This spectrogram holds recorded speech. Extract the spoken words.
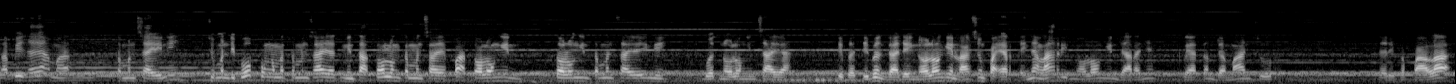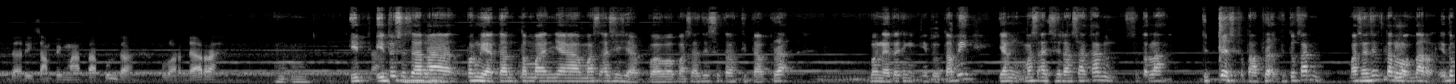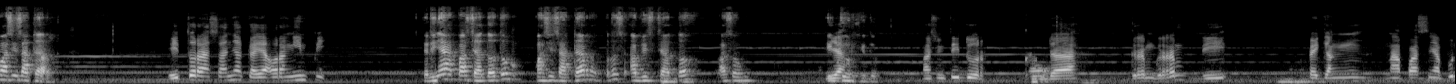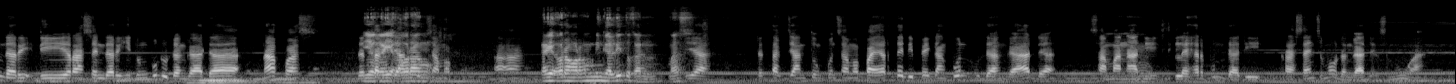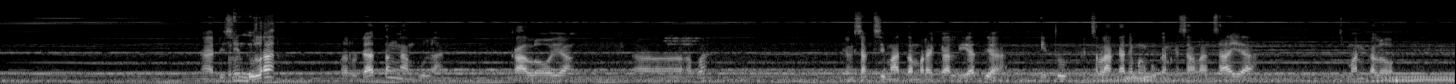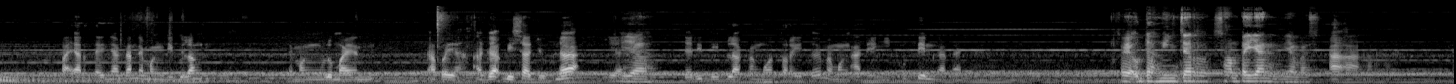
Tapi saya sama teman saya ini cuman dibopong sama teman saya minta tolong teman saya Pak tolongin tolongin teman saya ini buat nolongin saya tiba-tiba nggak ada yang nolongin langsung Pak RT-nya lari nolongin darahnya kelihatan udah mancur. Dari kepala dari samping mata pun udah keluar darah. Mm-mm. It- itu secara penglihatan temannya Mas Aziz ya bahwa Mas Aziz setelah ditabrak penglihatannya itu tapi yang Mas Aziz rasakan setelah jedes ketabrak gitu kan Mas Aziz terlontar itu masih sadar? Itu rasanya kayak orang ngimpi. Jadinya pas jatuh tuh masih sadar terus habis jatuh langsung tidur gitu langsung tidur. Udah gerem-gerem dipegang napasnya pun dari dirasain dari hidung pun udah nggak ada napas. Iya, kayak jantung orang- sama ah, kayak orang-orang meninggal itu kan Mas? Iya. Detak jantung pun sama Pak RT dipegang pun udah nggak ada. Sama nadi di leher pun udah dirasain semua udah nggak ada semua. Nah di situlah baru datang ambulan. Kalau yang eh, apa yang saksi mata mereka lihat ya itu kecelakaan emang bukan kesalahan saya. Cuman kalau Pak RT-nya kan emang dibilang emang lumayan apa ya agak bisa juga. Ya. Iya. Jadi di belakang motor itu memang ada yang ngikutin katanya. Kayak udah ngincer sampeyan ya Mas? Ah, ah.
